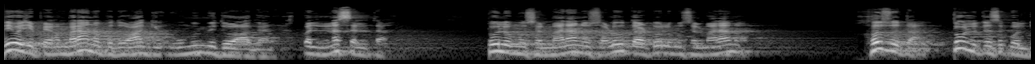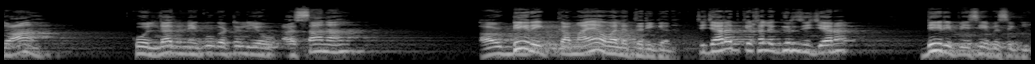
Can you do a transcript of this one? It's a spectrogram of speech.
دې وجه پیغمبرانو په دعا کې عمومي دعاګان خپل نسل ته ټول مسلمانانو سړو ته ټول مسلمانانو خزو ته ټول ته سکول دعا کول دا نه کو ګټل یو اسانه او ډېرې کمایه والا طریقه ده تجارت کې خلک ګرځي چیرې ډېرې پیسې بسکی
